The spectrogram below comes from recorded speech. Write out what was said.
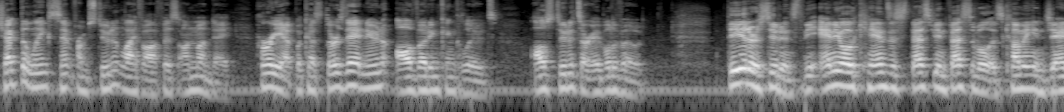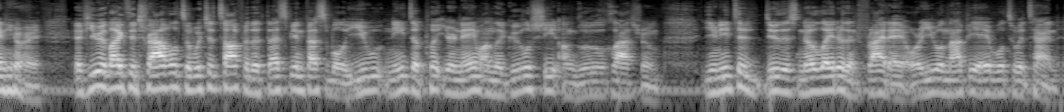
Check the link sent from Student Life Office on Monday. Hurry up because Thursday at noon, all voting concludes. All students are able to vote. Theater students, the annual Kansas Thespian Festival is coming in January. If you would like to travel to Wichita for the Thespian Festival, you need to put your name on the Google Sheet on Google Classroom. You need to do this no later than Friday or you will not be able to attend.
